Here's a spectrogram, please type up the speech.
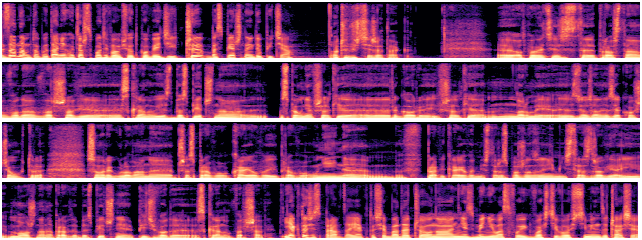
Zadam to pytanie, chociaż spodziewam się odpowiedzi. Czy bezpiecznej do picia? Oczywiście, że tak. E, odpowiedź jest e, prosta. Woda w Warszawie e, z kranu jest bezpieczna, spełnia wszelkie rygory i wszelkie normy związane z jakością, które są regulowane przez prawo krajowe i prawo unijne. W prawie krajowym jest to rozporządzenie ministra zdrowia i można naprawdę bezpiecznie pić wodę z kranu w Warszawie. Jak to się sprawdza? Jak to się bada? Czy ona nie zmieniła swoich właściwości w międzyczasie?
